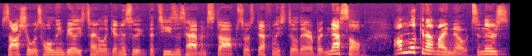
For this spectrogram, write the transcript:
Sasha was holding Bayley's title again this week. The teases haven't stopped, so it's definitely still there. But Nestle, I'm looking at my notes and there's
